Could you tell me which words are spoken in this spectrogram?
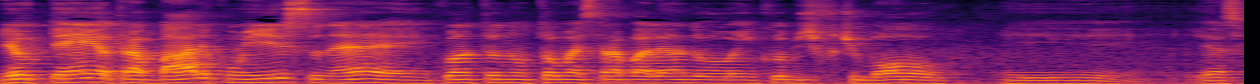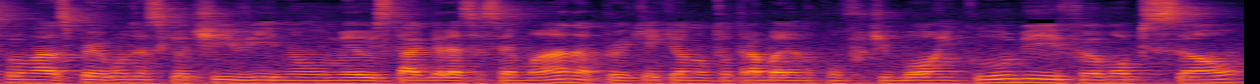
Eu tenho, eu trabalho com isso, né? Enquanto eu não estou mais trabalhando em clube de futebol. E, e, essa foi uma das perguntas que eu tive no meu Instagram essa semana, por que, que eu não estou trabalhando com futebol em clube, e foi uma opção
